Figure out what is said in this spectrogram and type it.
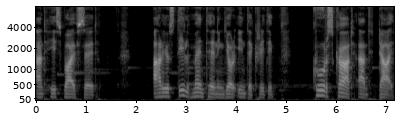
And his wife said, Are you still maintaining your integrity? Curse God and die.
